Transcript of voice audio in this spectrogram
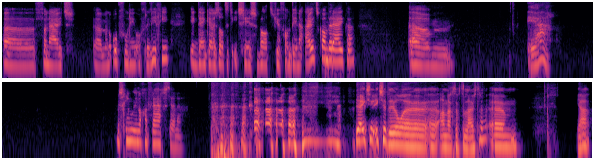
uh, vanuit uh, mijn opvoeding of religie. Ik denk juist dat het iets is wat je van binnenuit kan bereiken. Um, ja. Misschien moet je nog een vraag stellen. ja, ik zit, ik zit heel aandachtig te luisteren. Um, ja,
